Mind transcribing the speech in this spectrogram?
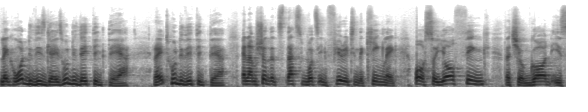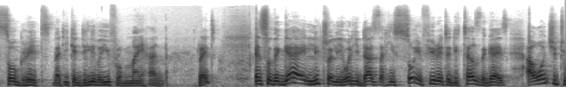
Like, what do these guys, who do they think they are? Right? Who do they think they are? And I'm sure that's that's what's infuriating the king. Like, oh, so y'all think that your God is so great that he can deliver you from my hand, right? And so the guy literally, what he does is that he's so infuriated, he tells the guys, I want you to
